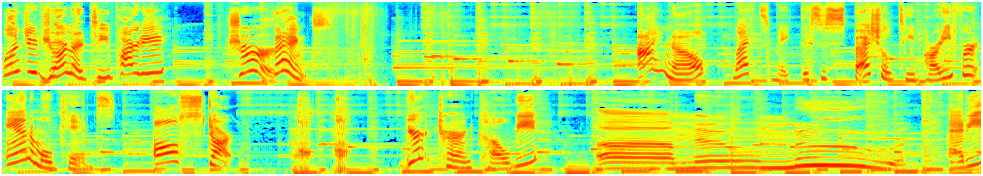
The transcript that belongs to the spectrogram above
Won't you join our tea party? Sure. Thanks. I know. Let's make this a special tea party for animal kids. I'll start. Your turn, Koby. Uh, moo, moo. Eddie?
